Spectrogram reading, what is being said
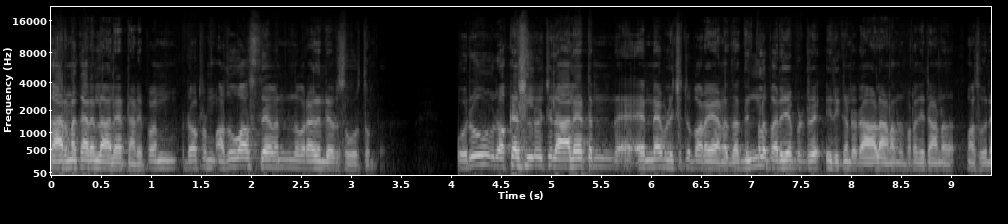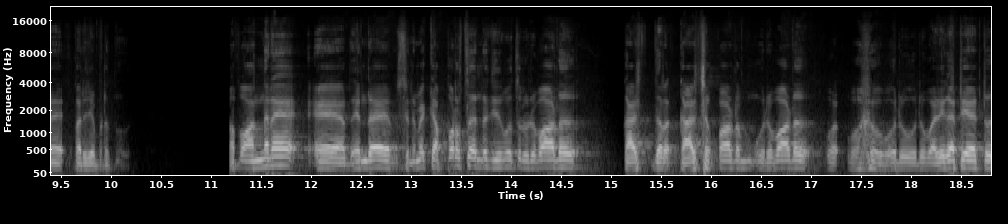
കാരണക്കാരൻ ലാലേട്ടനാണ്. ഇപ്പം ഡോക്ടർ മധു വാസുദേവൻ എന്ന് പറയുന്നതിന്റെ ഒരു സുഹൃത്തുണ്ട്. ഒരു ലൊക്കേഷനിൽ വെച്ച് ലാലേട്ടൻ എന്നെ വിളിച്ചിട്ട് പറയുകയാണ് നിങ്ങൾ പരിചയപ്പെട്ട് ഇരിക്കേണ്ട ഒരാളാണെന്ന് പറഞ്ഞിട്ടാണ് മസുവിനെ പരിചയപ്പെടുത്തുന്നത്. അപ്പോൾ അങ്ങനെ എന്റെ സിനിമയ്ക്കപ്പുറത്ത് എന്റെ ജീവിതത്തിൽ ഒരുപാട് കാഴ്ചപ്പാടും ഒരുപാട് ഒരു ഒരു വഴികാട്ടിയായിട്ട്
